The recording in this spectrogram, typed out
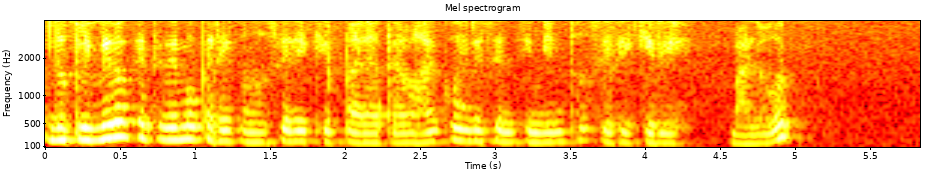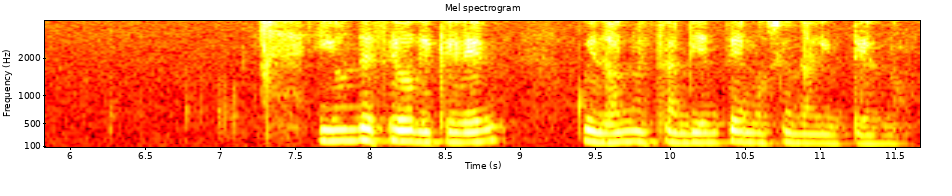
lo primero que tenemos que reconocer es que para trabajar con el resentimiento se requiere valor y un deseo de querer cuidar nuestro ambiente emocional interno.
